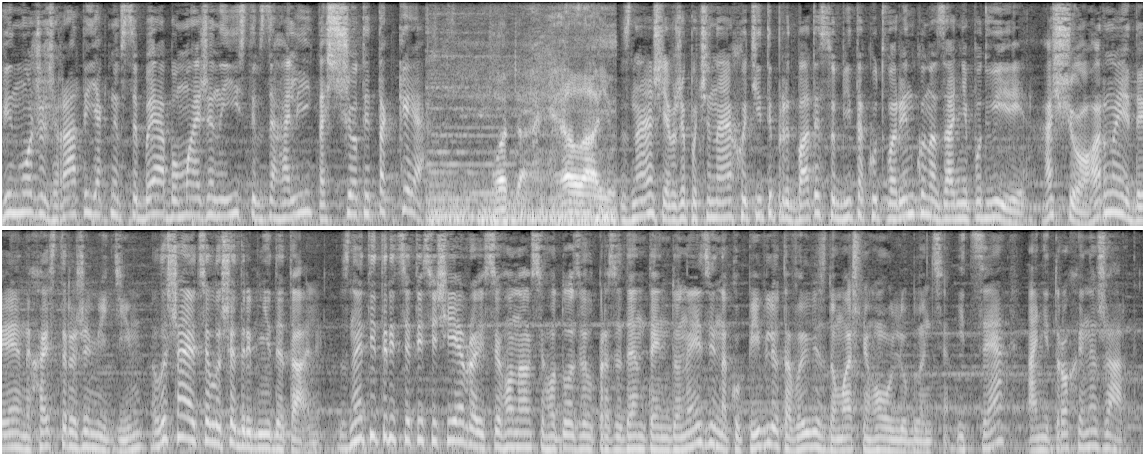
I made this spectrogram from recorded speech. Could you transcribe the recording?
він може жрати як не в себе або майже не їсти взагалі? Та що ти таке? Знаєш, я вже починаю хотіти придбати собі таку тваринку на заднє подвір'я. А що, гарна ідея, нехай стереже мій дім. Лишаються лише дрібні деталі. Знайти 30 тисяч євро і всього навсього дозвіл президента Індонезії на купівлю та вивіз домашнього улюбленця. І це ані трохи не жарт.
